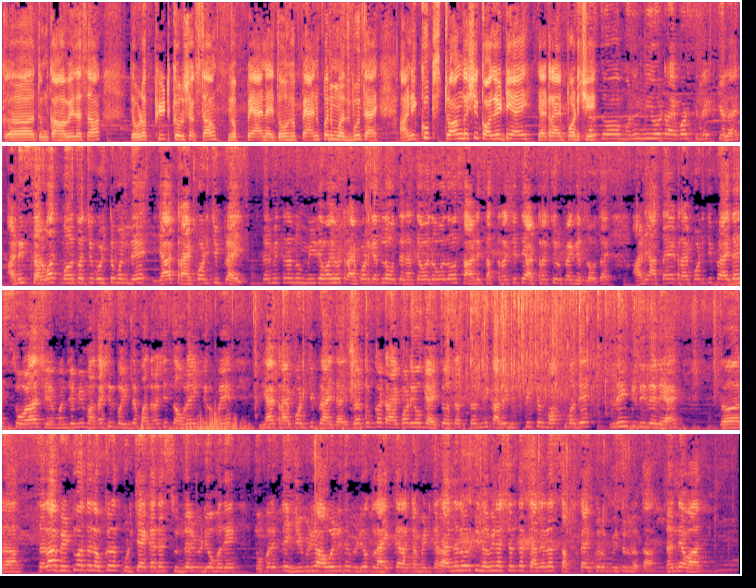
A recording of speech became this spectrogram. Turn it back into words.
तुमका हवे तसं तेवढं फिट करू शकता. ह्यो पॅन आहे तो ह्यो पॅन पण मजबूत आहे. आणि खूप स्ट्रॉंग अशी क्वालिटी आहे या ट्रायपॉडची म्हणून मी हो ट्रायपॉड सिलेक्ट केलाय. आणि सर्वात महत्वाची गोष्ट म्हणजे या ट्रायपॉडची प्राइस तर मित्रांनो मी जेव्हा ह्यो ट्रायपॉड घेतलं होतं ना तेव्हा जवळजवळ साडे सतराशे ते अठराशे रुपये घेतलं होतं. आणि आता या ट्रायपॉडची प्राइस आहे सोळाशे. म्हणजे मी मगाशीच बघितलं पंधराशे चौऱ्याऐंशी रुपये या ट्रायपॉडची प्राइस आहे. जर तुमका ट्रायपॉड ह्यो घ्यायचं असेल तर मी खाली डिस्क्रिप्शन बॉक्समध्ये लिंक दिलेली आहे. तर चला भेटू आता लवकरच पुढच्या एखाद्या सुंदर व्हिडिओमध्ये तोपर्यंत ही व्हिडिओ आवडली तर व्हिडिओ लाईक करा कमेंट करा. चॅनलवरती नवीन असेल तर चॅनलला सबस्क्राईब करून विसरू नका. धन्यवाद.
